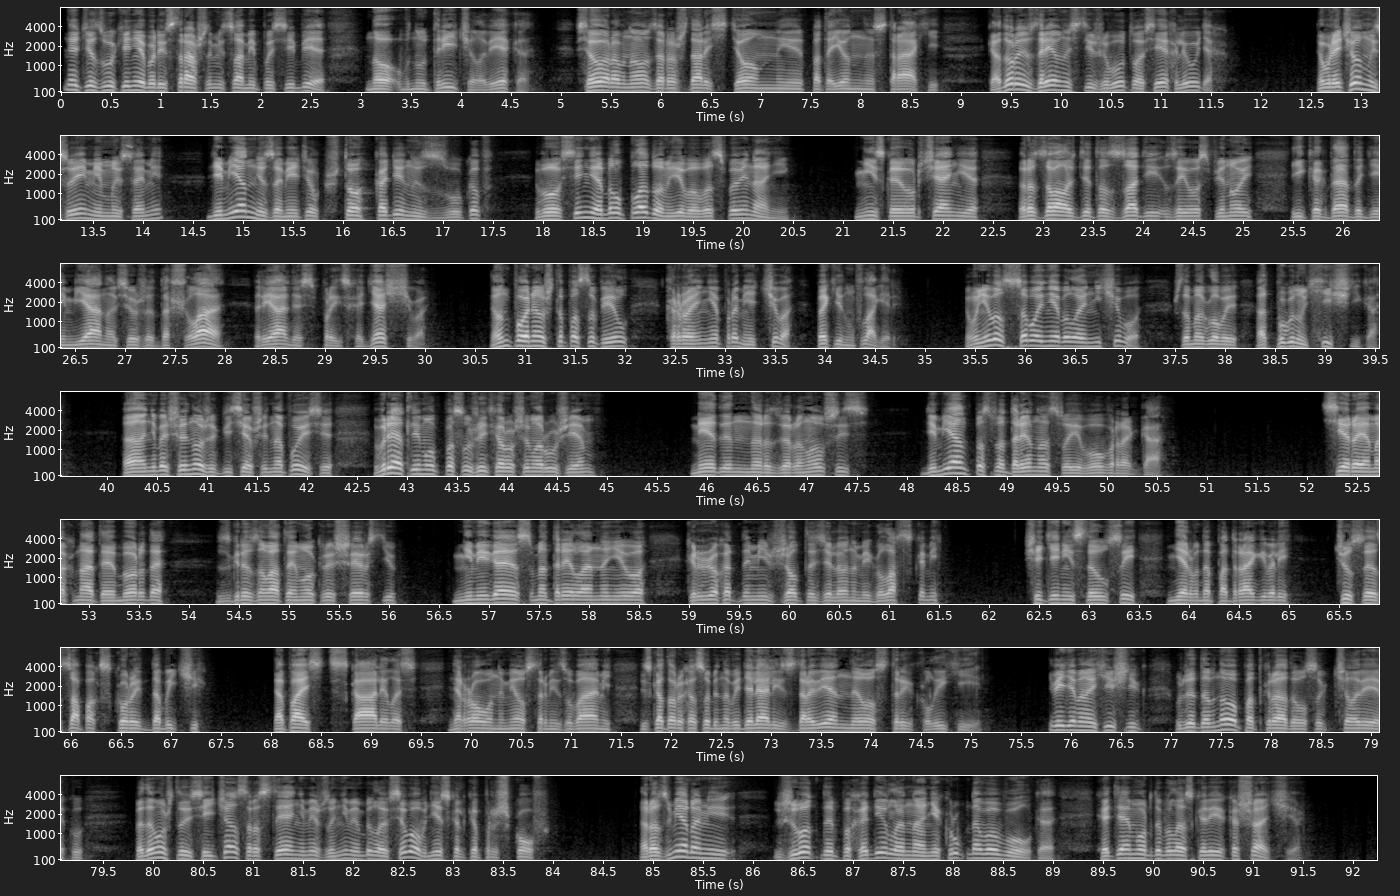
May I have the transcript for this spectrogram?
Эти звуки не были страшными сами по себе, но внутри человека все равно зарождались темные потаенные страхи, которые с древности живут во всех людях. Увлеченный своими мыслями, Демьян не заметил, что один из звуков вовсе не был плодом его воспоминаний. Низкое урчание раздавалось где-то сзади, за его спиной, и когда до Демьяна все же дошла реальность происходящего, он понял, что поступил крайне прометчиво, покинув лагерь. У него с собой не было ничего, что могло бы отпугнуть хищника, а небольшой ножик, висевший на поясе, вряд ли мог послужить хорошим оружием. Медленно развернувшись, Демьян посмотрел на своего врага. Серая мохнатая морда с грязноватой мокрой шерстью, не мигая, смотрела на него крохотными желто-зелеными глазками. Щетинистые усы нервно подрагивали, чувствуя запах скорой добычи. а пасть скалилась неровными острыми зубами, из которых особенно выделялись здоровенные острые клыки. Видимо, хищник уже давно подкрадывался к человеку, потому что сейчас расстояние между ними было всего в несколько прыжков. Размерами животное походило на некрупного волка, хотя морда была скорее кошачья.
